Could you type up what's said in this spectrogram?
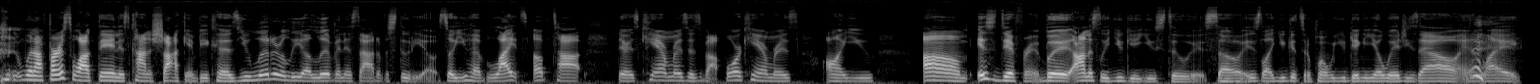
when I first walked in, it's kind of shocking because you literally are living inside of a studio. So you have lights up top. There's cameras. There's about four cameras on you. Um, it's different, but honestly, you get used to it. So it's like you get to the point where you digging your wedgies out and like,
